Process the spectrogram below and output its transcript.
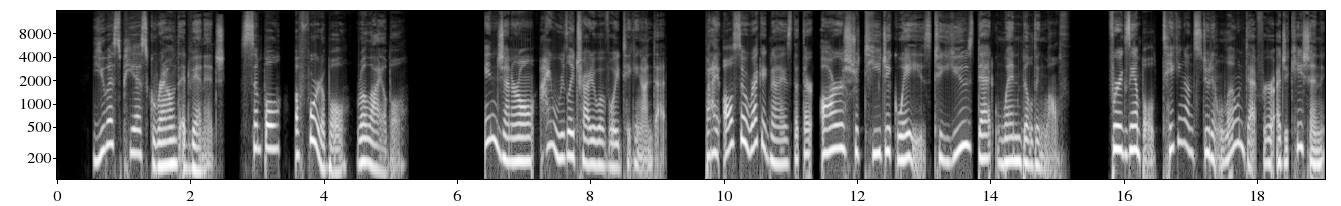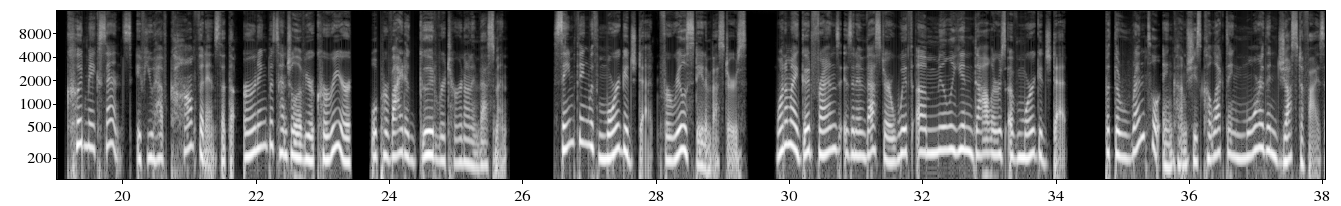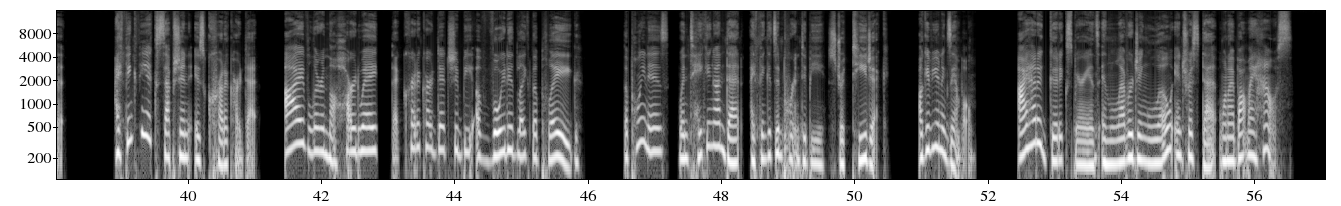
USPS Ground Advantage. Simple, affordable, reliable. In general, I really try to avoid taking on debt. But I also recognize that there are strategic ways to use debt when building wealth. For example, taking on student loan debt for your education could make sense if you have confidence that the earning potential of your career will provide a good return on investment. Same thing with mortgage debt for real estate investors. One of my good friends is an investor with a million dollars of mortgage debt, but the rental income she's collecting more than justifies it. I think the exception is credit card debt. I've learned the hard way that credit card debt should be avoided like the plague. The point is, when taking on debt, I think it's important to be strategic. I'll give you an example. I had a good experience in leveraging low interest debt when I bought my house.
